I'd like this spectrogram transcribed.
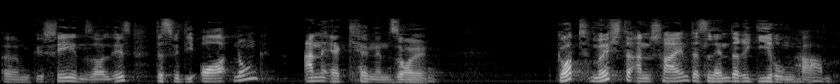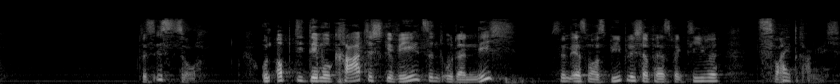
ähm, geschehen soll, ist, dass wir die Ordnung anerkennen sollen. Gott möchte anscheinend, dass Länder Regierungen haben. Das ist so. Und ob die demokratisch gewählt sind oder nicht, sind erstmal aus biblischer Perspektive zweitrangig.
